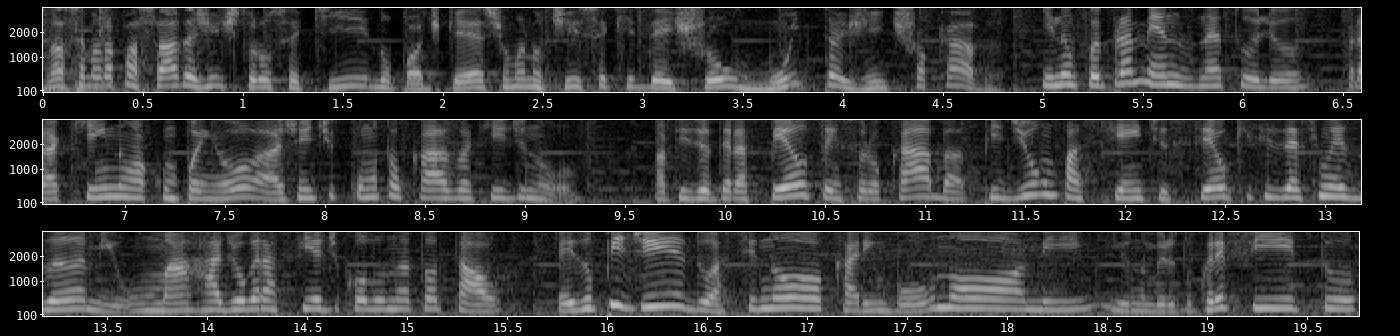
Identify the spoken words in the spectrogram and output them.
Na semana passada a gente trouxe aqui no podcast uma notícia que deixou muita gente chocada. E não foi para menos, né, Túlio? Para quem não acompanhou, a gente conta o caso aqui de novo. Uma fisioterapeuta em Sorocaba pediu a um paciente seu que fizesse um exame, uma radiografia de coluna total. Fez o pedido, assinou, carimbou o nome e o número do crefito,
